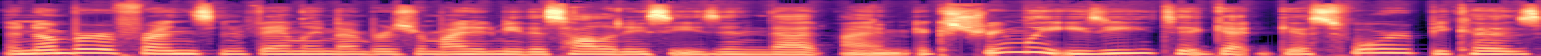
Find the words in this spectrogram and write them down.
A number of friends and family members reminded me this holiday season that I'm extremely easy to get gifts for because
